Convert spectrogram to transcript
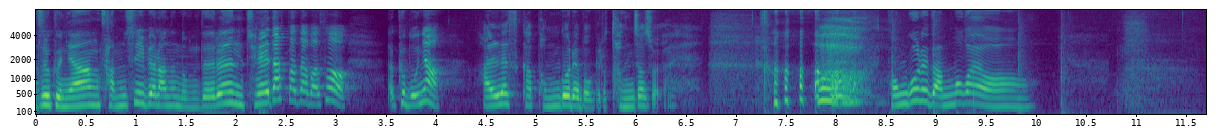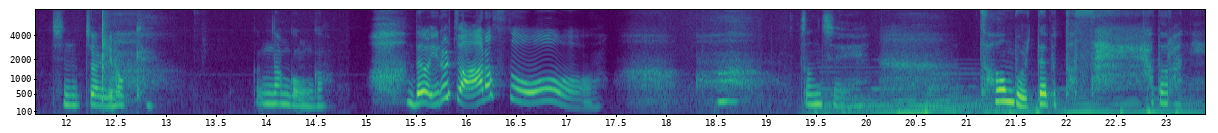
아주 그냥 잠수 이별하는 놈들은 죄다 싸잡아서 그 뭐냐 알래스카 범고래 먹이로 던져줘야 해. 번거래도 안 먹어요. 진짜 이렇게 끝난 건가? 내가 이럴 줄 알았어. 하, 어쩐지 처음 볼 때부터 쎄하더라니.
